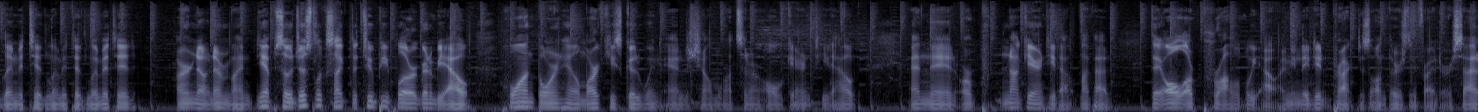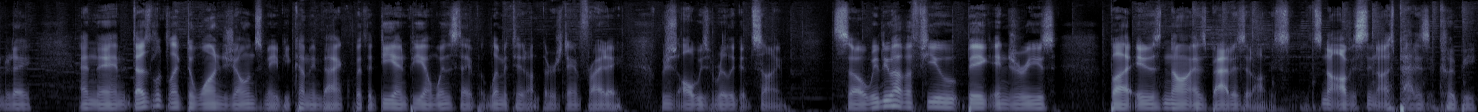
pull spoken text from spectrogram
limited, limited, limited. Or no, never mind. Yep, so it just looks like the two people are going to be out. Juan Thornhill, Marquise Goodwin, and Deshaun Watson are all guaranteed out. And then, or not guaranteed out, my bad. They all are probably out. I mean, they didn't practice on Thursday, Friday, or Saturday. And then it does look like Dawand Jones may be coming back with a DNP on Wednesday, but limited on Thursday and Friday, which is always a really good sign. So we do have a few big injuries, but it is not as bad as it obviously. It's not obviously not as bad as it could be.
